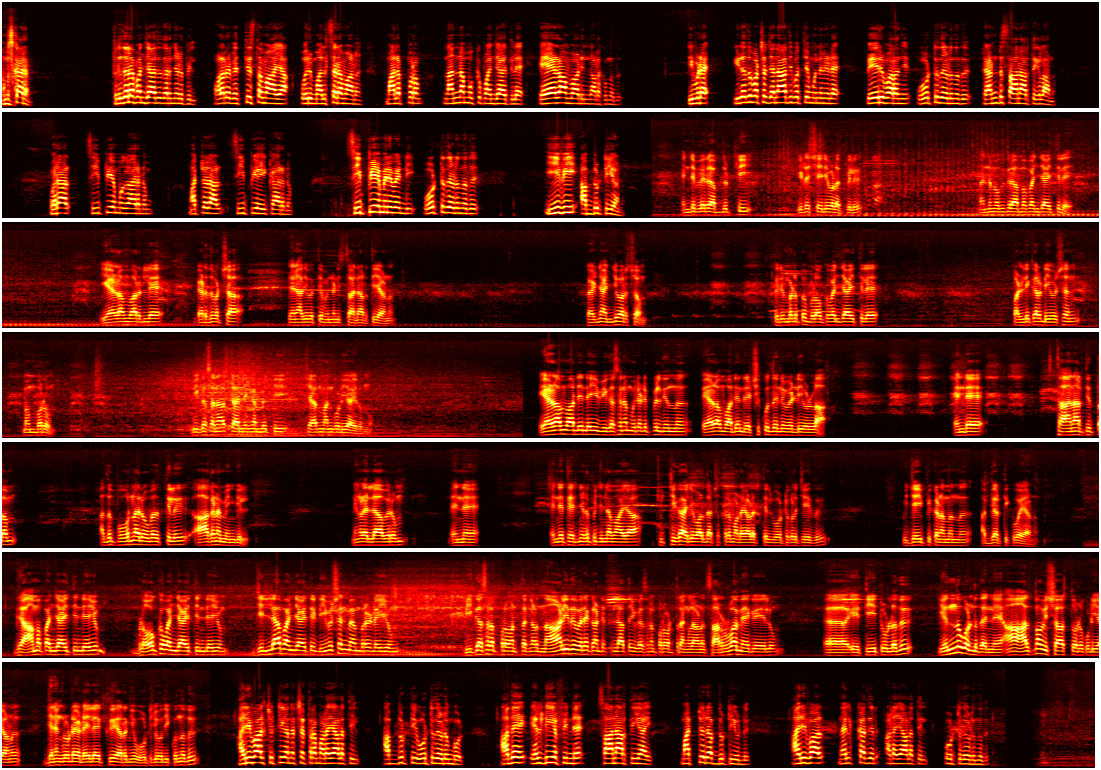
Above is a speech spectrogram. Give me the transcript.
നമസ്കാരം. ത്രിതല പഞ്ചായത്ത് തെരഞ്ഞെടുപ്പിൽ വളരെ വ്യത്യസ്തമായ ഒരു മത്സരമാണ് മലപ്പുറം നന്നമുക്ക് പഞ്ചായത്തിലെ ഏഴാം വാർഡിൽ നടക്കുന്നത്. ഇവിടെ ഇടതുപക്ഷ ജനാധിപത്യ മുന്നണിയുടെ പേര് പറഞ്ഞ് വോട്ട് തേടുന്നത് രണ്ട് സ്ഥാനാർത്ഥികളാണ്. ഒരാൾ സി പി എമ്മുകാരനും മറ്റൊരാൾ സി പി ഐക്കാരനും. സി പി എമ്മിന് വേണ്ടി വോട്ട് തേടുന്നത് ഇ വി അബ്ദുട്ടിയാണ്. എന്റെ പേര് അബ്ദുട്ടി ഇടശ്ശേരി വളപ്പിൽ നന്നമുക്ക് ഗ്രാമപഞ്ചായത്തിലെ ഏഴാം വാർഡിലെ ഇടതുപക്ഷ ജനാധിപത്യ മുന്നണി സ്ഥാനാർത്ഥിയാണ്. കഴിഞ്ഞ അഞ്ച് വർഷം പെരുമ്പടപ്പ് ബ്ലോക്ക് പഞ്ചായത്തിലെ പള്ളിക്കര ഡിവിഷൻ മെമ്പറും വികസന സ്റ്റാൻഡിംഗ് കമ്മിറ്റി ചെയർമാൻ കൂടിയായിരുന്നു. ഏഴാം വാർഡിന്റെ ഈ വികസന മുരടിപ്പിൽ നിന്ന് ഏഴാം വാർഡിനെ രക്ഷിക്കുന്നതിന് വേണ്ടിയുള്ള എന്റെ സ്ഥാനാർത്ഥിത്വം അത് പൂർണ രൂപത്തിൽ ആകണമെങ്കിൽ നിങ്ങളെല്ലാവരും എന്നെ എന്നെ തിരഞ്ഞെടുപ്പ് ചിഹ്നമായ ചുറ്റിക അരിവാൾ നക്ഷത്രം അടയാളത്തിൽ വോട്ടുകൾ ചെയ്ത് വിജയിപ്പിക്കണമെന്ന് അഭ്യർത്ഥിക്കുകയാണ്. ഗ്രാമപഞ്ചായത്തിന്റെയും ബ്ലോക്ക് പഞ്ചായത്തിന്റെയും ജില്ലാ പഞ്ചായത്ത് ഡിവിഷൻ മെമ്പറുടെയും വികസന പ്രവർത്തനങ്ങൾ നാളിതുവരെ കണ്ടിട്ടില്ലാത്ത വികസന പ്രവർത്തനങ്ങളാണ് സർവ മേഖലയിലും എത്തിയിട്ടുള്ളത്. എന്നുകൊണ്ട് തന്നെ ആ ആത്മവിശ്വാസത്തോടു കൂടിയാണ് ജനങ്ങളുടെ ഇടയിലേക്ക് ഇറങ്ങി വോട്ട് ചോദിക്കുന്നത്. അരിവാൾ ചുറ്റിക നക്ഷത്രം അടയാളത്തിൽ അബ്ദുട്ടി വോട്ട് തേടുമ്പോൾ അതേ എൽ ഡി എഫിന്റെ സ്ഥാനാർത്ഥിയായി മറ്റൊരു അബ്ദുട്ടിയുണ്ട്. അരിവാൾ നെൽക്കതിർ അടയാളത്തിൽ വോട്ട് തേടുന്നത്.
